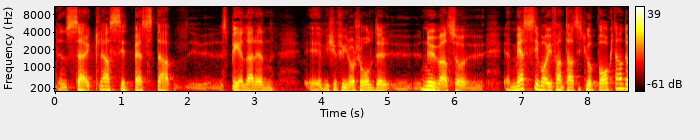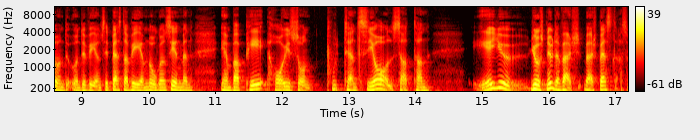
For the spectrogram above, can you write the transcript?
den särklassigt bästa eh, spelaren eh, vid 24 års ålder eh, nu. Alltså, Messi var ju fantastiskt uppvaknande under, under VM, sitt bästa VM någonsin. Men Mbappé har ju sån potential så att han är ju just nu den världs, världsbästa. Alltså.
